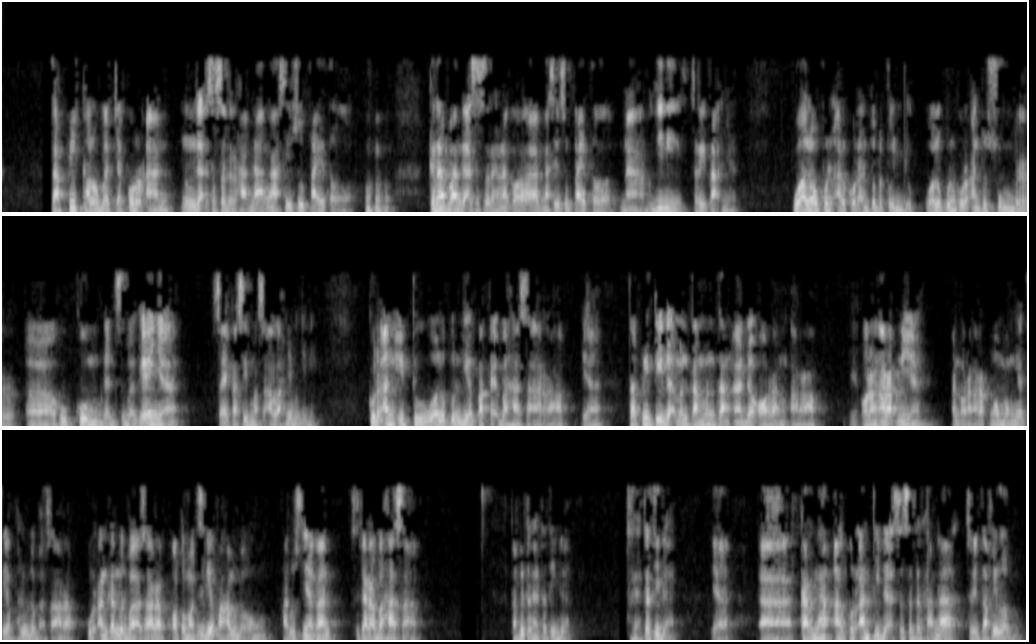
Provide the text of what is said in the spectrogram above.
Tapi kalau baca Quran nggak sesederhana ngasih subtitle. Kenapa nggak sesederhana ngasih subtitle? Nah, begini ceritanya. Walaupun Al-Quran itu petunjuk, walaupun Quran itu sumber uh, hukum dan sebagainya, saya kasih masalahnya begini. Quran itu walaupun dia pakai bahasa Arab, ya, tapi tidak mentang-mentang ada orang Arab, ya, orang Arab nih ya, kan orang Arab ngomongnya tiap hari udah bahasa Arab. Quran kan berbahasa Arab, otomatis dia paham dong, harusnya kan, secara bahasa. Tapi ternyata tidak, ternyata tidak, ya. Uh, karena Al-Quran tidak sesederhana cerita film.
